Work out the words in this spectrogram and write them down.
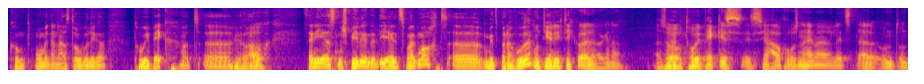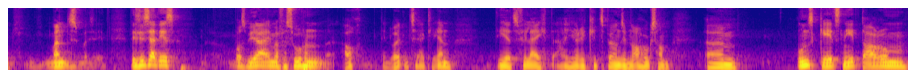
kommt momentan aus der Oberliga. Tobi Beck hat äh, ja. auch seine ersten Spiele in der DL2 gemacht, äh, mit Bravour. Und die richtig gut, ja genau. Also ja. Tobi Beck ist, ist ja auch Rosenheimer letzt, äh, und, und man, das, das ist ja das, was wir auch immer versuchen, auch den Leuten zu erklären, die jetzt vielleicht auch ihre Kids bei uns im Nachwuchs haben ähm, uns geht es nicht darum,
